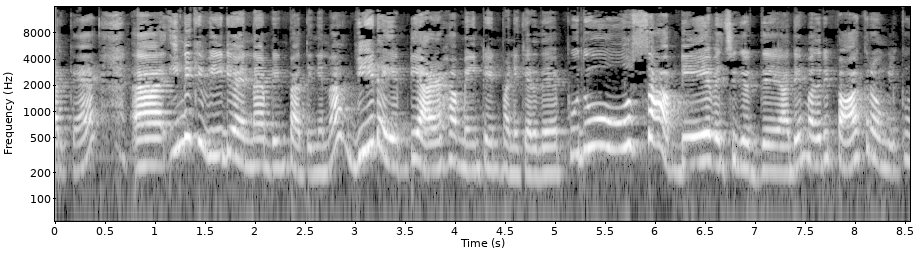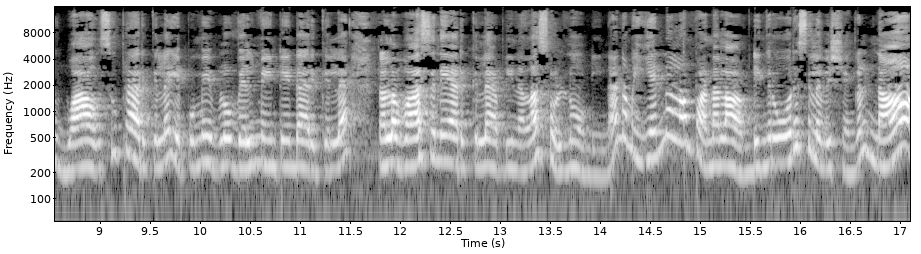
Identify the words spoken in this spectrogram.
நல்லா இருக்கேன் இன்னைக்கு வீடியோ என்ன அப்படின்னு பார்த்தீங்கன்னா வீடை எப்படி அழகா மெயின்டைன் பண்ணிக்கிறது புதுசாக அப்படியே வச்சுக்கிறது. அதே மாதிரி பார்க்குறவங்களுக்கு வாவ் சூப்பரா இருக்குல்ல எப்போவுமே இவ்வளோ வெல் மெயின்டைன்டாக இருக்குல்ல நல்ல வாசனையாக இருக்குல்ல அப்படின்னலாம் சொல்லணும் அப்படின்னா நம்ம என்னெல்லாம் பண்ணலாம் அப்படிங்கிற ஒரு சில விஷயங்கள் நான்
